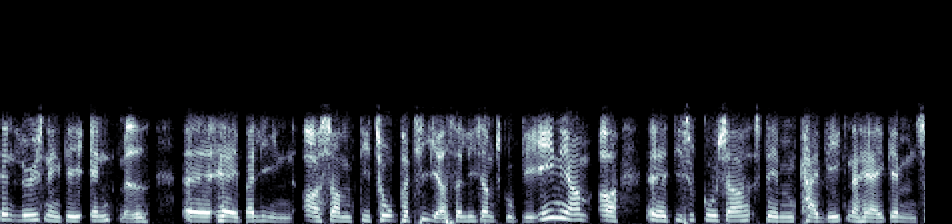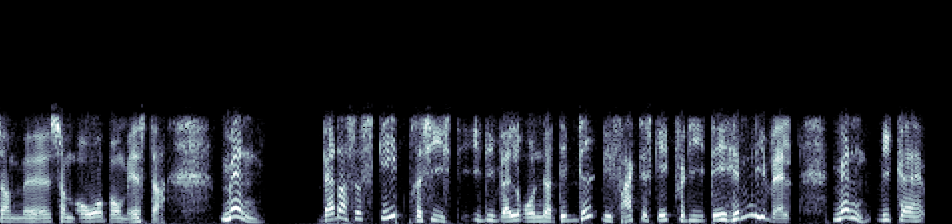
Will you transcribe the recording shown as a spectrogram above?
den løsning, det endte med øh, her i Berlin, og som de to partier så ligesom skulle blive enige om, og øh, de skulle så stemme Kai Wegner her igennem som, øh, som overborgmester. Men hvad der så skete præcist i de valgrunder, det ved vi faktisk ikke, fordi det er hemmelige valg. Men vi kan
